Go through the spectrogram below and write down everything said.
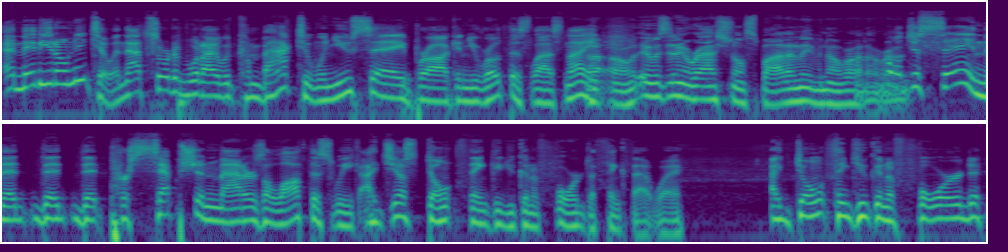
And maybe you don't need to. And that's sort of what I would come back to when you say, Brock, and you wrote this last night. Uh-oh. It was an irrational spot. I don't even know what I wrote. Well, just saying that that that perception matters a lot this week. I just don't think you can afford to think that way. I don't think you can afford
